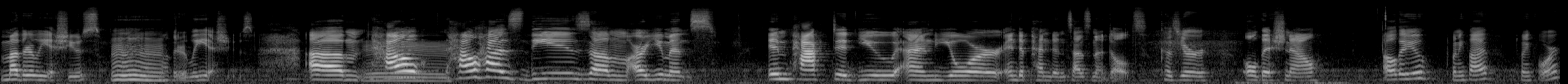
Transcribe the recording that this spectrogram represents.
motherly issues. Mm. Motherly issues. Um, How how has these um, arguments impacted you and your independence as an adult? Because you're oldish now. How old are you? 25? 24?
